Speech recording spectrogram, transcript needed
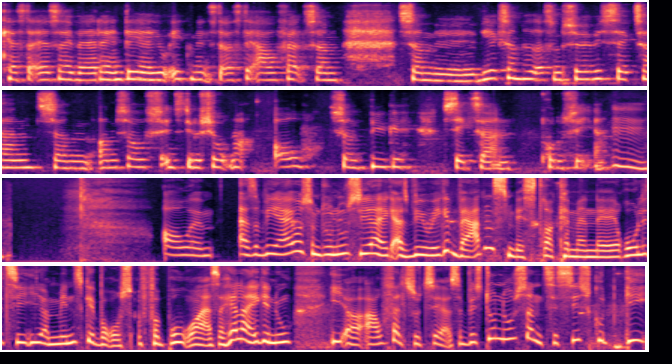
kaster af sig i hverdagen. Det er jo ikke mindst også det affald, som, som øh, virksomheder, som servicesektoren, som omsorgsinstitutioner og som byggesektoren producerer. Mm. Og øh, altså, vi er jo, som du nu siger, ikke? Altså, vi er jo ikke verdensmestre, kan man øh, roligt sige, i at mindske vores forbrug, altså heller ikke nu i at affaldssortere. Så hvis du nu sådan til sidst skulle give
